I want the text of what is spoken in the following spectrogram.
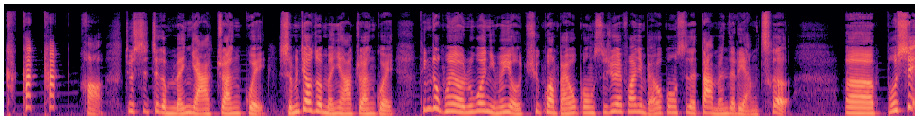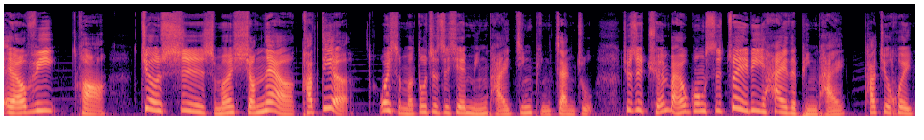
咔咔咔，好，就是这个门牙专柜。什么叫做门牙专柜？听众朋友，如果你们有去逛百货公司，就会发现百货公司的大门的两侧，呃，不是 LV，哈，就是什么 Chanel、卡地尔。为什么都是这些名牌精品赞助？就是全百货公司最厉害的品牌。他就会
